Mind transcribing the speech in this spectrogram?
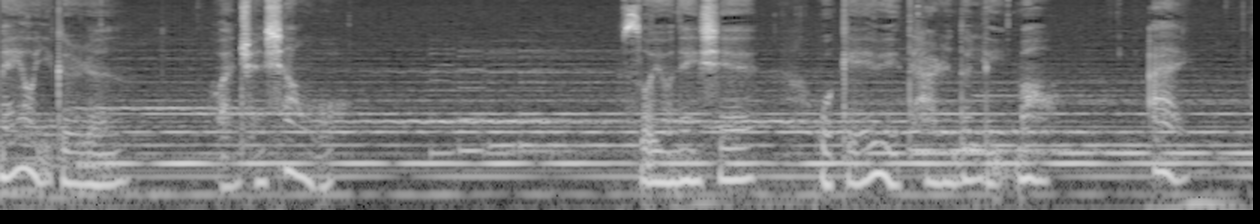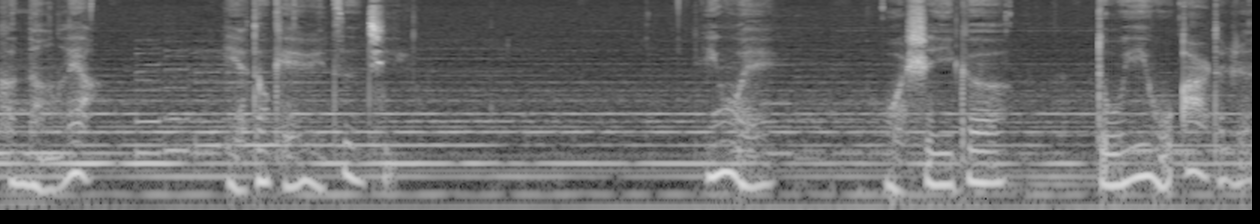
没有一个人完全像我，所有那些。我给予他人的礼貌、爱和能量，也都给予自己，因为是一个独一无二的人，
